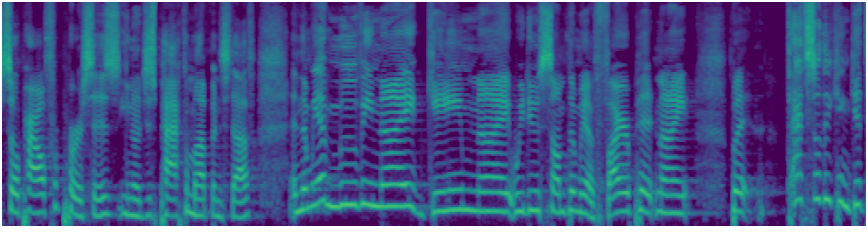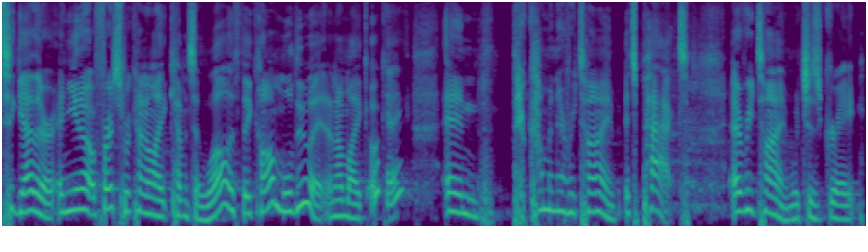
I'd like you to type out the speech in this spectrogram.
so powerful purses, you know, just pack them up and stuff. And then we have movie night, game night. We do something. We have fire pit night. But that's so they can get together. And, you know, at first we're kind of like, Kevin said, well, if they come, we'll do it. And I'm like, okay. And they're coming every time. It's packed every time, which is great.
